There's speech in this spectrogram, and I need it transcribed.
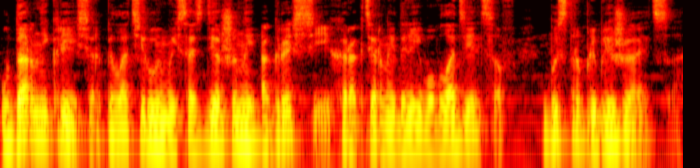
Ударный крейсер, пилотируемый со сдержанной агрессией, характерной для его владельцев, быстро приближается.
